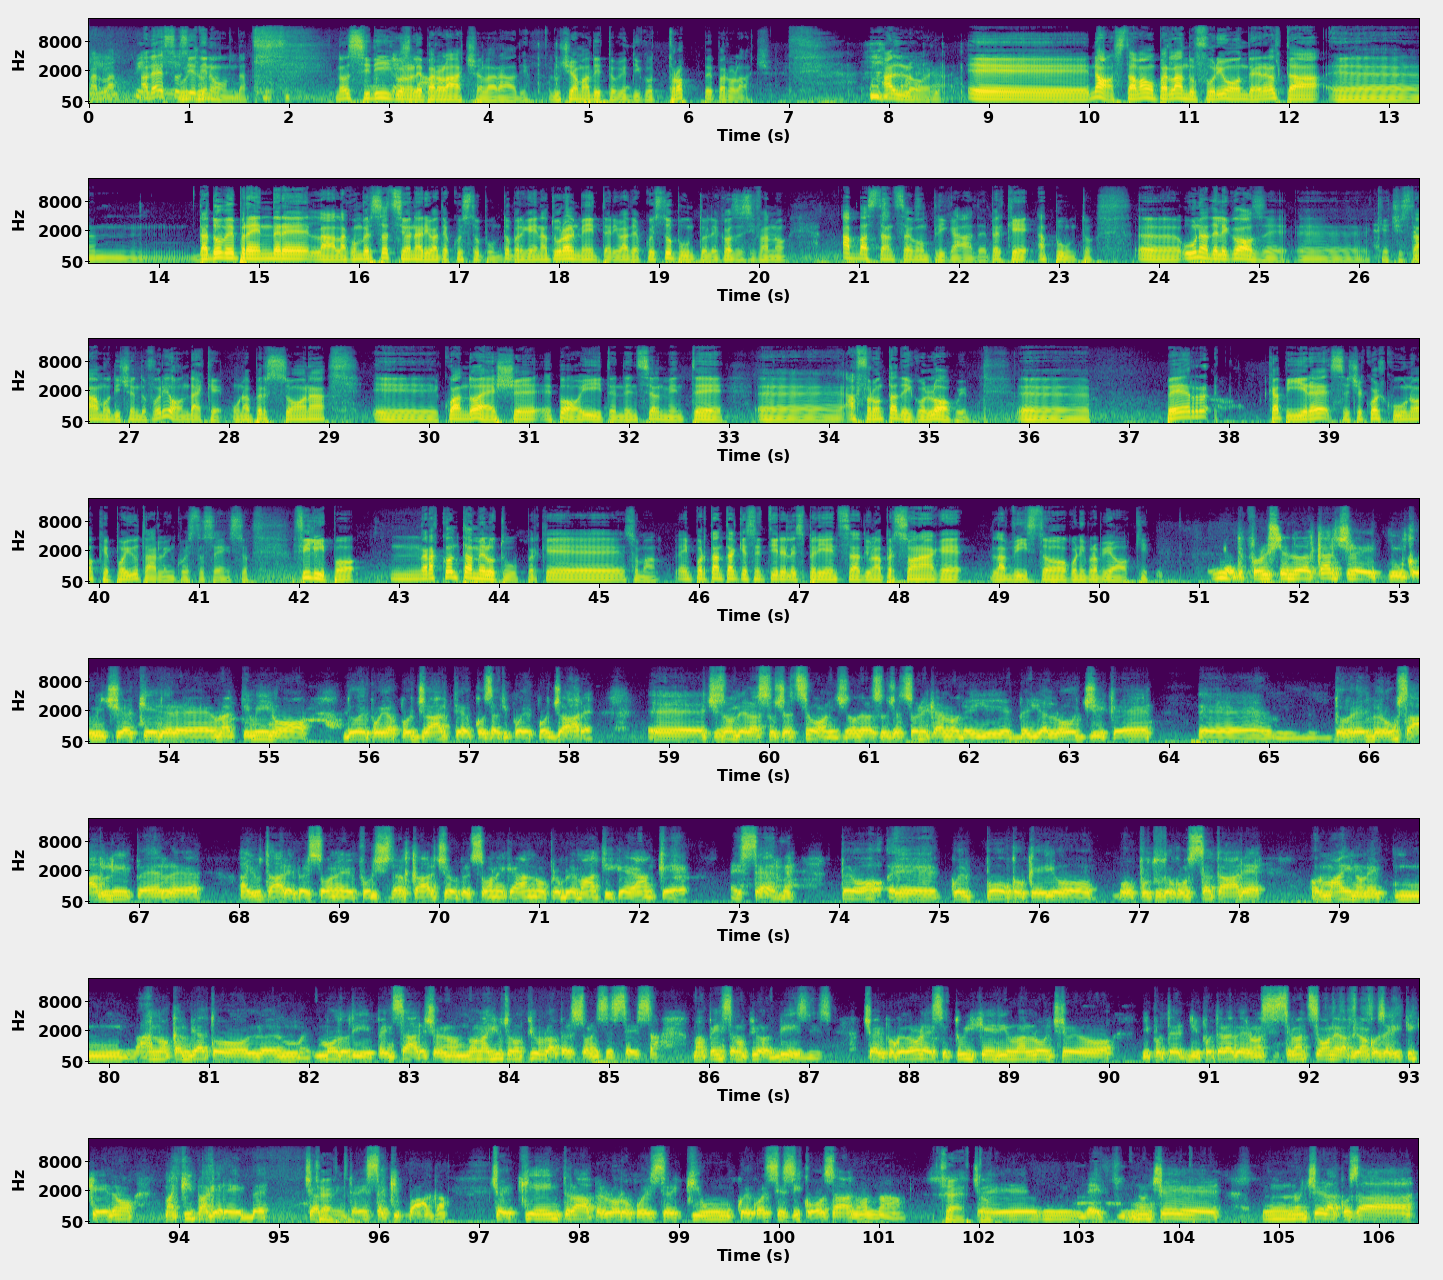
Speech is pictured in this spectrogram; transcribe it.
Parla. Adesso siete in onda. Non si dicono le parolacce alla radio. Lucia mi ha detto che dico troppe parolacce. Allora, eh, no, stavamo parlando fuori onda. In realtà, ehm, da dove prendere la, la conversazione arrivati a questo punto? Perché naturalmente, arrivati a questo punto, le cose si fanno abbastanza complicate perché appunto eh, una delle cose eh, che ci stavamo dicendo fuori onda è che una persona eh, quando esce e poi tendenzialmente eh, affronta dei colloqui eh, per capire se c'è qualcuno che può aiutarlo in questo senso. Filippo, mh, raccontamelo tu, perché insomma è importante anche sentire l'esperienza di una persona che l'ha visto con i propri occhi. Niente, fuoriuscendo dal carcere cominci a chiedere un attimino dove puoi appoggiarti e a cosa ti puoi appoggiare. Eh, ci sono delle associazioni, ci sono delle associazioni che hanno degli, degli alloggi che eh, dovrebbero usarli per eh, aiutare persone fuori dal carcere o persone che hanno problematiche anche esterne. Però eh, quel poco che io ho potuto constatare ormai è, mh, hanno cambiato il, il, modo di pensare, cioè non, non, aiutano più la persona in se stessa, ma pensano più al business. Cioè, in poche parole, se tu gli chiedi un alloggio di poter, di poter avere una sistemazione, la prima cosa che ti chiedono, ma chi pagherebbe? Cioè, certo. non interessa chi paga. Cioè, chi entra per loro può essere chiunque, qualsiasi cosa, non... Certo. Cioè, non, c'è, non c'è la cosa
